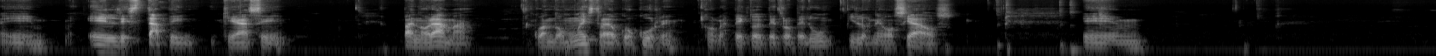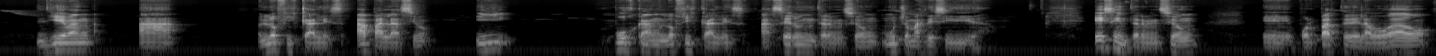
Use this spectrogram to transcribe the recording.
em, el destape que hace Panorama cuando muestra lo que ocurre con respecto de Petroperú y los negociados, llevan a los fiscales a Palacio y buscan los fiscales hacer una intervención mucho más decidida. Esa intervención eh, por parte del abogado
